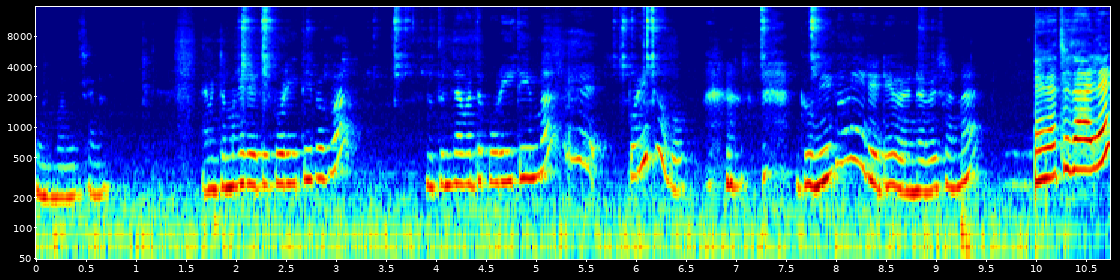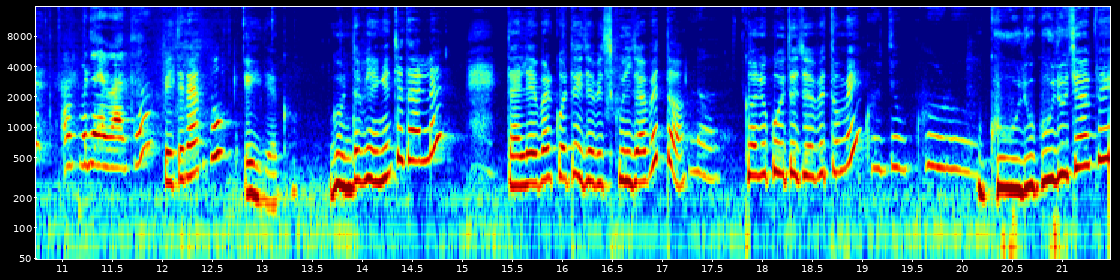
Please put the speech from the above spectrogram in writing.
ঘুম ভাঙছে না। আমি তোমাকে রেডি করিয়ে দিই বাবা। নতুন জামাটা পরিয়ে দিই মা। পরিয়ে দেবো? ঘুমিয়ে ঘুমিয়ে রেডি হয়ে নেবে সোনা। হয়ে গেছে তাহলে? পেতে রাখব? এই দেখো ঘুমটা ভেঙেছে তাহলে? তাহলে এবার কোথায় যাবে? স্কুল যাবে তো? কালো কোথায় যাবে তুমি? গুলু গুলু যাবে?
